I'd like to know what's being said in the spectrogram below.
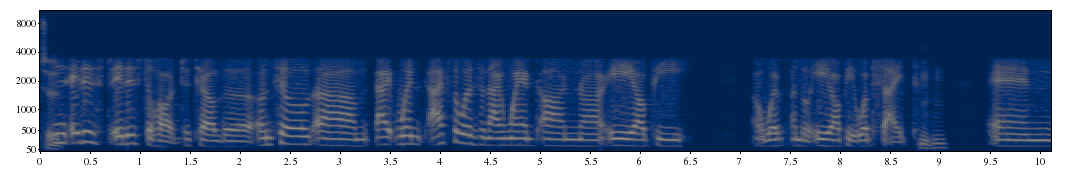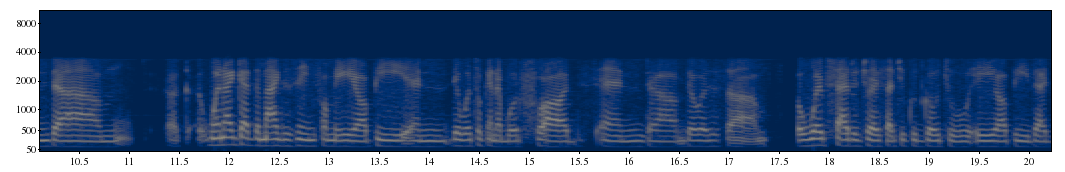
to? It is. It is too hard to tell the until um, I went afterwards, and I went on uh, AARP uh, web on the AARP website, mm-hmm. and um, when I got the magazine from AARP, and they were talking about frauds, and um, there was um, a website address that you could go to AARP that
